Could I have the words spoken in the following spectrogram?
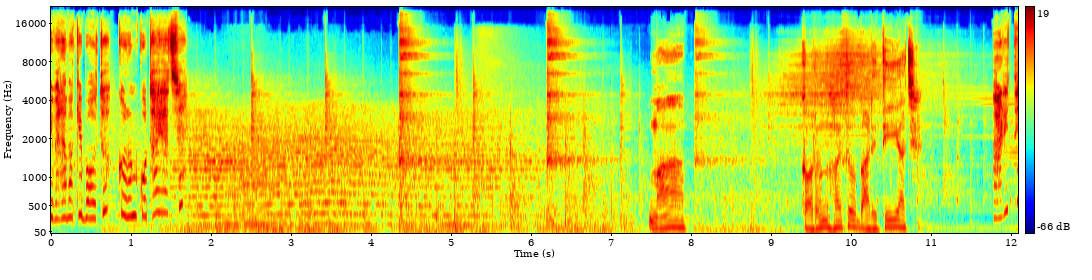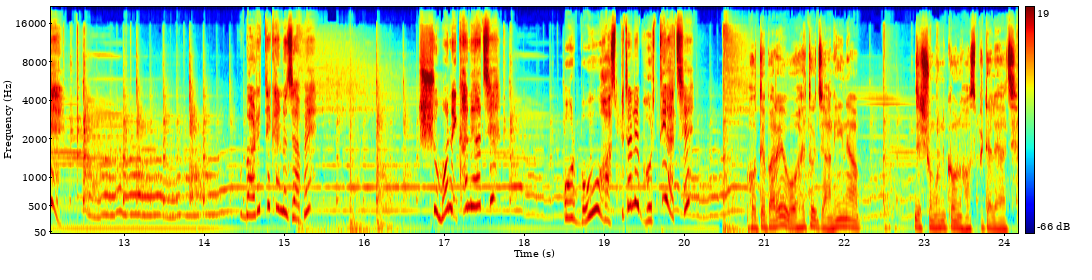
এবার আমাকে বলতো করণ কোথায় আছে? মা করণ হয়তো বাড়িতেই আছে। বাড়িতে? বাড়িতে কেন যাবে? সুমন এখানে আছে? ওর বউ হসপিটালে ভর্তি আছে? হতে পারে, ও হয়তো জানি না যে সুমন কোন হসপিটালে আছে।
